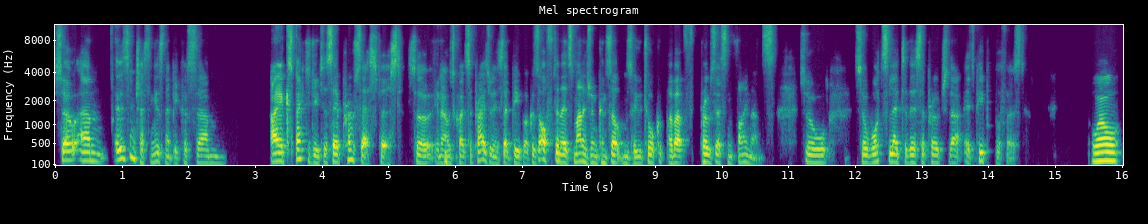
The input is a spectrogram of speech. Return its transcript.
So um, it is interesting, isn't it? Because um, I expected you to say process first. So, you know, I was quite surprised when you said people, because often it's management consultants who talk about process and finance. So, so what's led to this approach that it's people first? Well,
